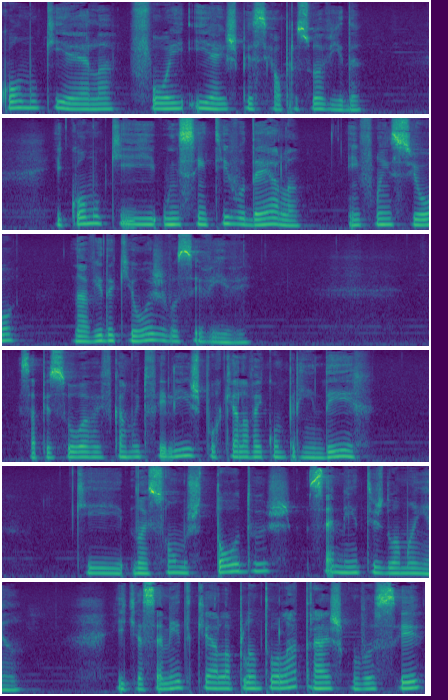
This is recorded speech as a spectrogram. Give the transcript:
como que ela foi e é especial para sua vida. E como que o incentivo dela influenciou na vida que hoje você vive. Essa pessoa vai ficar muito feliz porque ela vai compreender que nós somos todos sementes do amanhã e que a semente que ela plantou lá atrás com você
